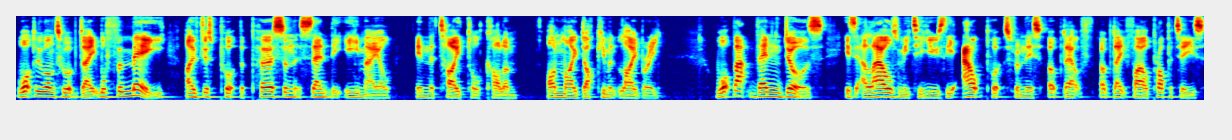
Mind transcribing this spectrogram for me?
what do we want to update well for me I've just put the person that sent the email in the title column on my document library what that then does is it allows me to use the outputs from this update, update file properties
